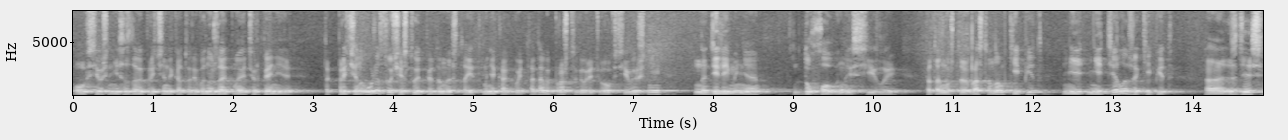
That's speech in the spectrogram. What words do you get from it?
о Всевышний, не создавай причины, которые вынуждают мое терпение – так причина уже существует, передо мной стоит, мне как быть? Тогда вы просто говорите, о Всевышний, надели меня духовной силой, потому что в основном кипит, не, не тело же кипит, а здесь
